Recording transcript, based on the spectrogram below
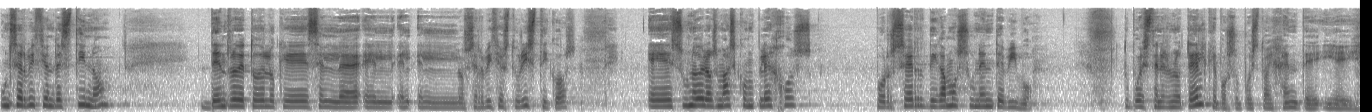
un servicio en destino dentro de todo lo que es los servicios turísticos, es uno de los más complejos por ser, digamos, un ente vivo. Tú puedes tener un hotel, que por supuesto hay gente y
